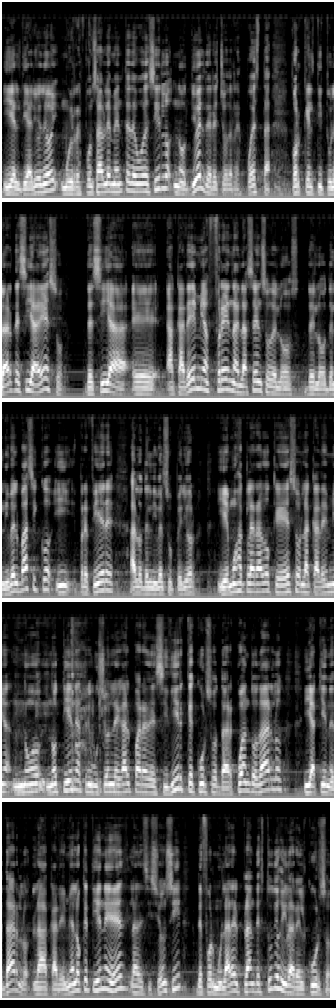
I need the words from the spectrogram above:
y el diario de hoy, muy responsablemente debo decirlo, nos dio el derecho de respuesta, porque el titular decía eso, decía, eh, academia frena el ascenso de los, de los del nivel básico y prefiere a los del nivel superior. Y hemos aclarado que eso la academia no, no tiene atribución legal para decidir qué cursos dar, cuándo darlos y a quiénes darlos. La academia lo que tiene es la decisión, sí, de formular el plan de estudios y dar el curso.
